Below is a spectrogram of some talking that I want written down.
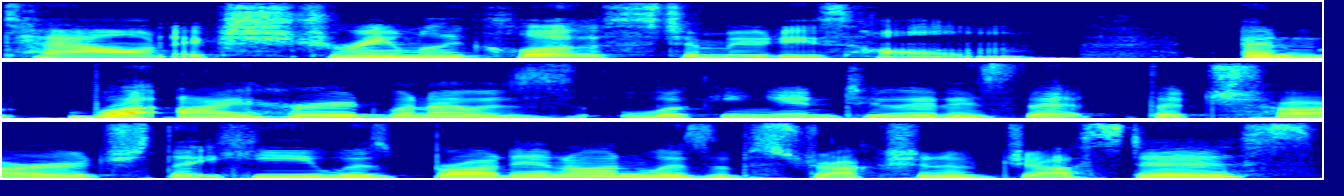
town extremely close to Moody's home. And what I heard when I was looking into it is that the charge that he was brought in on was obstruction of justice.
